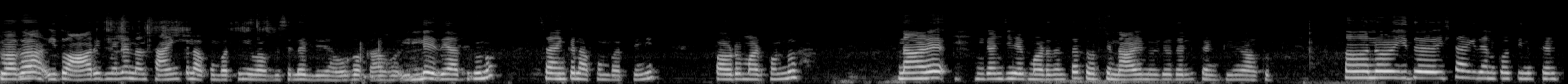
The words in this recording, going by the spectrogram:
ಇವಾಗ ಇದು ಆರಿದ ಮೇಲೆ ನಾನು ಸಾಯಂಕಾಲ ಹಾಕ್ಕೊಂಬರ್ತೀನಿ ಇವಾಗ ಬಿಸಿಲಲ್ಲಿ ಹೋಗೋಕ್ಕಾಗೋ ಇಲ್ಲೇ ಇದೆ ಆದ್ರೂ ಸಾಯಂಕಾಲ ಹಾಕೊಂಬರ್ತೀನಿ ಪೌಡ್ರ್ ಮಾಡಿಕೊಂಡು ನಾಳೆ ಗಂಜಿ ಹೇಗೆ ಮಾಡೋದಂತ ತೋರಿಸ್ತೀನಿ. ನಾಳಿನ ವೀಡಿಯೋದಲ್ಲಿ ಕಂಟಿನ್ಯೂ ಆಗುತ್ತೆ ನೋಡಿ, ಇದು ಇಷ್ಟ ಆಗಿದೆ ಅನ್ಕೋತೀನಿ ಫ್ರೆಂಡ್ಸ್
